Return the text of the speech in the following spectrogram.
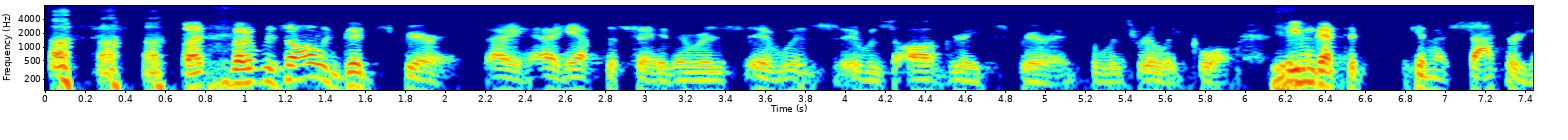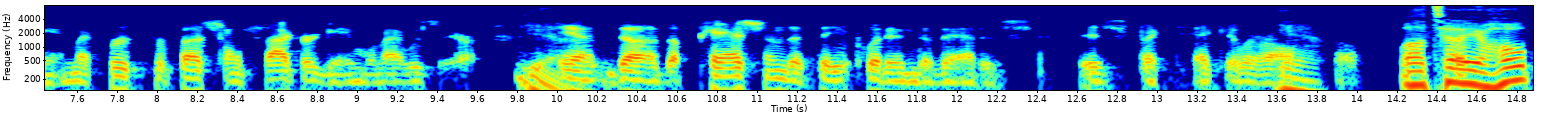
but but it was all in good spirit. I, I have to say there was it was it was all great spirit. It was really cool. Yeah. Even got to take in a soccer game, my first professional soccer game when I was there. Yeah. And uh, the passion that they put into that is is spectacular. Also. Yeah. Well, I'll tell you, hope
